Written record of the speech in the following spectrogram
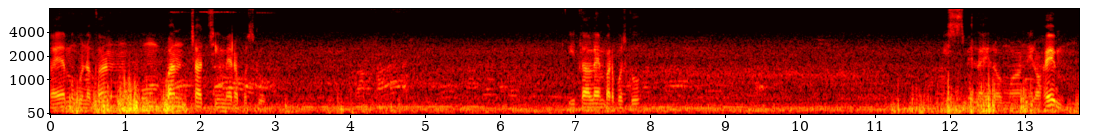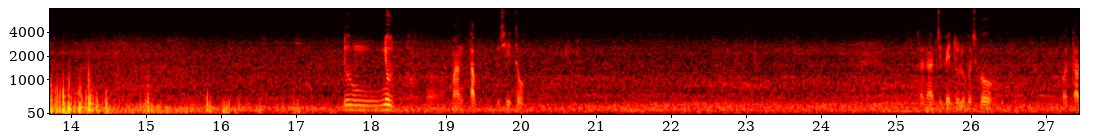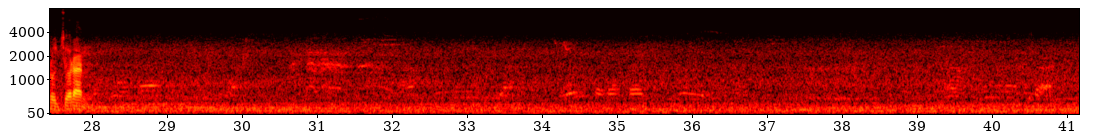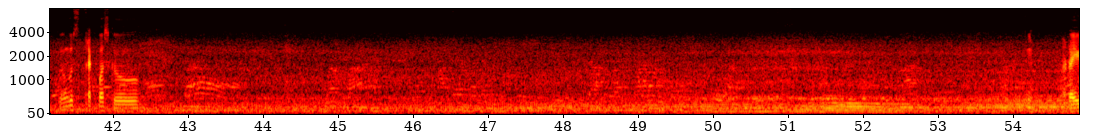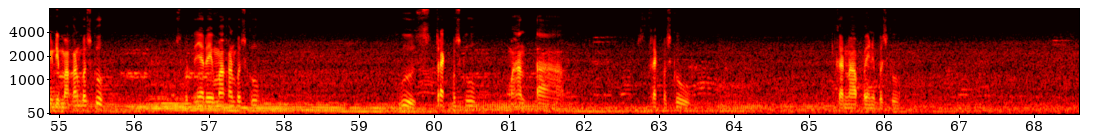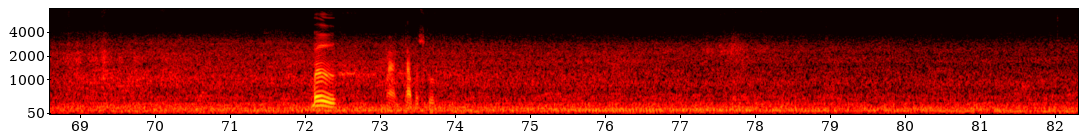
Saya menggunakan umpan cacing merah bosku. Kita lempar bosku. Bismillahirrahmanirrahim. Dung oh, mantap di situ. Kita ngacipin dulu bosku. Buat taruh tunggu strike bosku. Ada yang dimakan bosku. Sepertinya ada yang makan bosku. Uh strike bosku. Mantap. Strike bosku. Ikan apa ini bosku Mantap bosku.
